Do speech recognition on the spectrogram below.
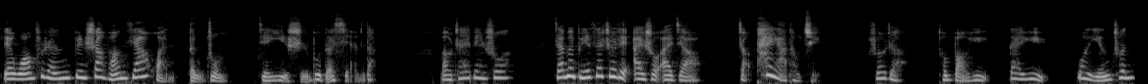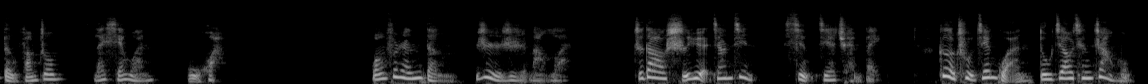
连王夫人并上房丫鬟等众，皆一时不得闲的。宝钗便说：“咱们别在这里碍手碍脚，找太丫头去。”说着，同宝玉、黛玉往迎春等房中来闲玩，无话。王夫人等日日忙乱，直到十月将近，信皆全备，各处监管都交清账目，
